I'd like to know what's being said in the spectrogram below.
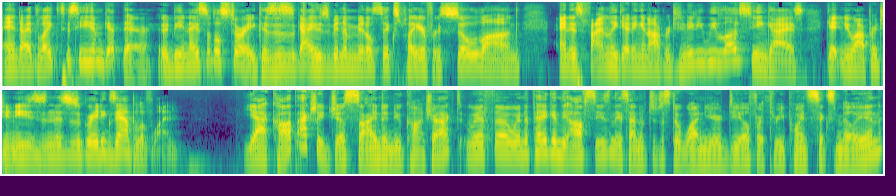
And I'd like to see him get there. It would be a nice little story because this is a guy who's been a middle six player for so long and is finally getting an opportunity. We love seeing guys get new opportunities, and this is a great example of one. Yeah, Copp actually just signed a new contract with uh, Winnipeg in the offseason. They signed up to just a one year deal for 3.6 million.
